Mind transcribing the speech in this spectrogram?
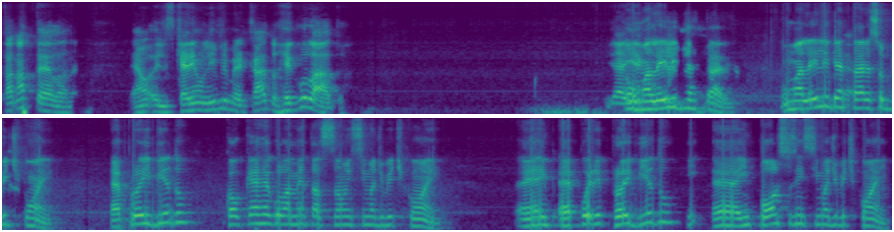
tá na tela, né? É, eles querem um livre mercado regulado. Aí, uma é lei libertária. Uma lei libertária sobre Bitcoin. É proibido qualquer regulamentação em cima de Bitcoin. É, é proibido é, impostos em cima de Bitcoin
